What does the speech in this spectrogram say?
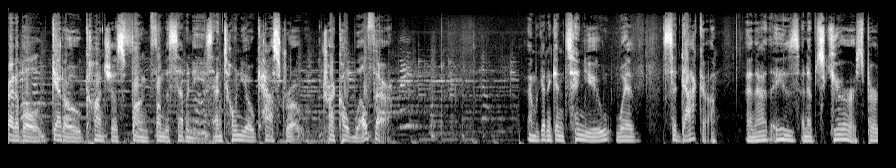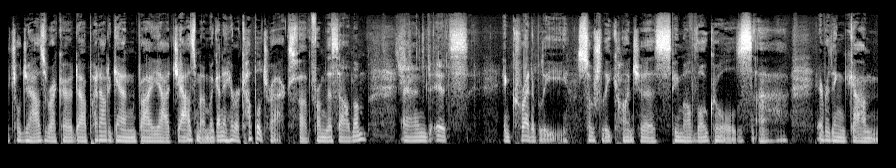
Incredible ghetto conscious funk from the 70s, Antonio Castro, track called Welfare. And we're going to continue with Sadaka, And that is an obscure spiritual jazz record uh, put out again by uh, Jasmine. We're going to hear a couple tracks uh, from this album. And it's incredibly socially conscious female vocals, uh, everything um,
